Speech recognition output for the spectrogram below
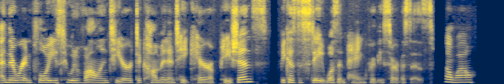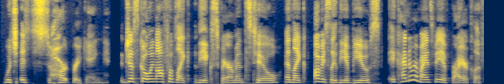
And there were employees who would volunteer to come in and take care of patients because the state wasn't paying for these services, Oh, wow. Which it's heartbreaking. Just going off of like the experiments too, and like obviously the abuse, it kind of reminds me of Briarcliff.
